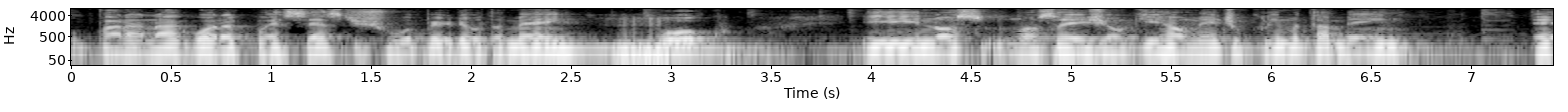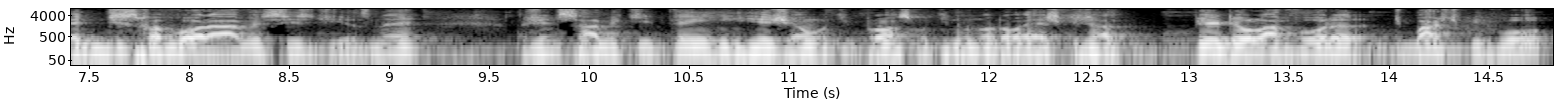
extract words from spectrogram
o Paraná agora com excesso de chuva perdeu também, um Uhum. pouco. E nosso, nossa região aqui realmente o clima tá bem é, desfavorável esses dias, né? A gente sabe que tem região aqui próxima, aqui no Noroeste, que já perdeu lavoura debaixo de pivô.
